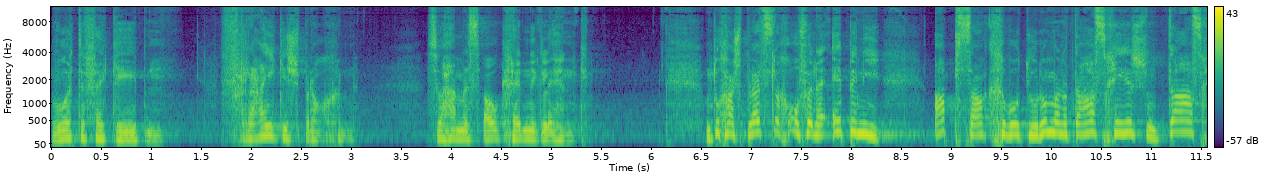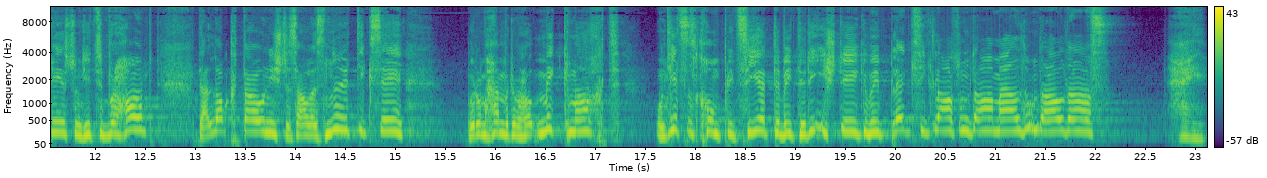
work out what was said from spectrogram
wurde vergeben, freigesprochen. So haben wir es auch kennengelernt. Und du kannst plötzlich auf einer Ebene absacken, wo du nur noch das kehrst und das kehrst und jetzt überhaupt, der Lockdown ist das alles nötig gewesen. Warum haben wir überhaupt mitgemacht? Und jetzt das Komplizierte mit der Einsteigen, mit Plexiglas und Anmeldung und all das. Hey,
